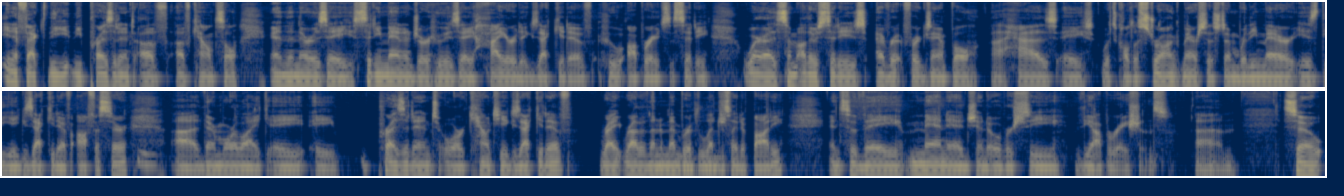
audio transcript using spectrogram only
in effect the the president of of council, and then there is a city manager who is a hired executive who operates the city. Whereas some other cities, Everett, for example, uh, has a what's called a strong mayor system, where the mayor is the executive officer. Uh, they're more like a a president or county executive. Right, rather than a member of the legislative body, and so they manage and oversee the operations. Um, so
